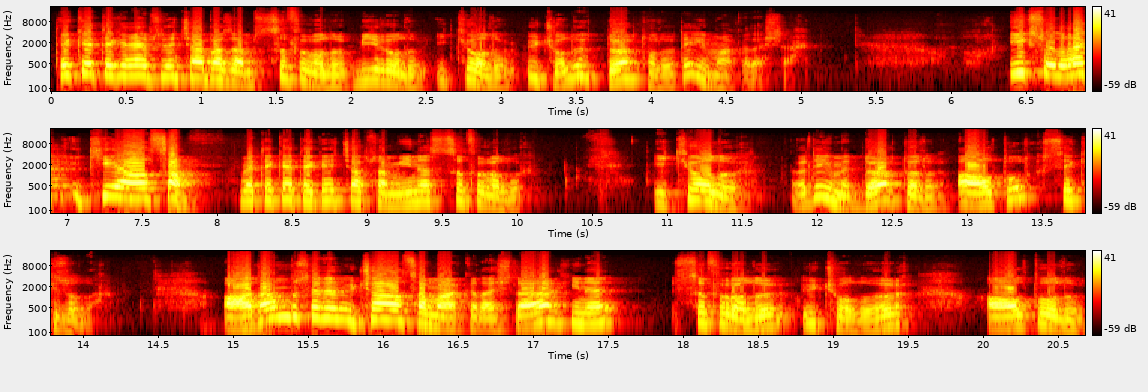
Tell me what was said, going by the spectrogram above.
Teker teker hepsini çarparsam 0 olur, 1 olur, 2 olur, 3 olur, 4 olur değil mi arkadaşlar? X olarak 2'yi alsam ve teker teker çarpsam yine 0 olur. 2 olur. Öyle değil mi? 4 olur, 6 olur, 8 olur. A'dan bu sefer 3'e alsam arkadaşlar yine 0 olur, 3 olur, 6 olur,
